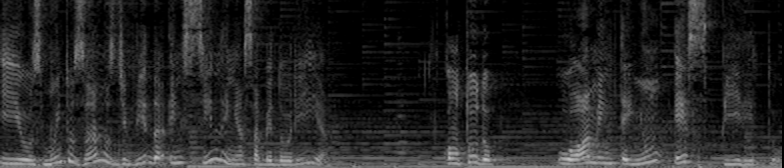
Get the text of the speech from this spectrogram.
e os muitos anos de vida ensinem a sabedoria. Contudo, o homem tem um espírito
